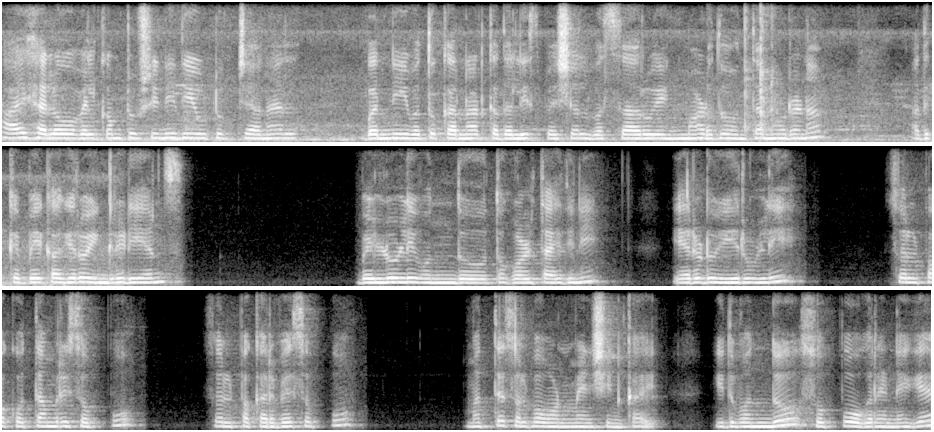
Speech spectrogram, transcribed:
Hi hello welcome to Shrinidhi YouTube channel ಬನ್ನಿ, ಇವತ್ತು ಕರ್ನಾಟಕದಲ್ಲಿ ಸ್ಪೆಷಲ್ ಬಸ್ಸಾರು ಹೆಂಗೆ ಮಾಡೋದು ಅಂತ ನೋಡೋಣ. ಅದಕ್ಕೆ ಬೇಕಾಗಿರೋ ಇಂಗ್ರೀಡಿಯೆಂಟ್ಸ್ ಬೆಳ್ಳುಳ್ಳಿ ಒಂದು ತಗೊಳ್ತಾ ಇದ್ದೀನಿ. ಎರಡು ಈರುಳ್ಳಿ, ಸ್ವಲ್ಪ ಕೊತ್ತಂಬರಿ ಸೊಪ್ಪು, ಸ್ವಲ್ಪ ಕರಿಬೇ ಸೊಪ್ಪು, ಮತ್ತು ಸ್ವಲ್ಪ ಒಣಮೆಣ್ಸಿನ್ಕಾಯಿ. ಇದು ಒಂದು ಸೊಪ್ಪು ಒಗ್ಗರಣೆಗೆ.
